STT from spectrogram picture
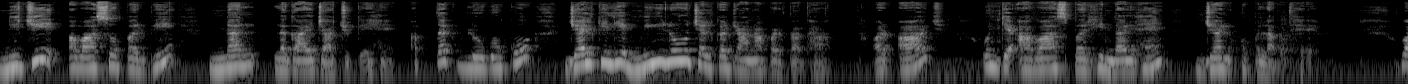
निजी आवासों पर भी नल लगाए जा चुके हैं। अब तक लोगों को जल के लिए मीलों चलकर जाना पड़ता था और आज उनके आवास पर ही नल हैं, जल उपलब्ध है। व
